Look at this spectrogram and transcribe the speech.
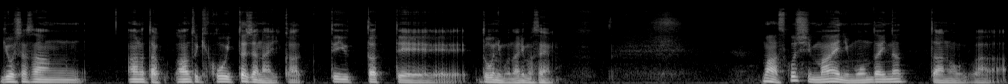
業者さんあなたあの時こう言ったじゃないかって言ったってどうにもなりません。まあ少し前に問題になったのが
